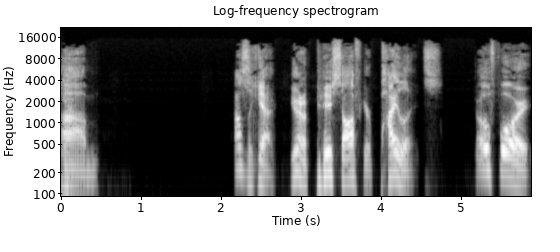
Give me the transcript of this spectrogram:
Um, I was like, yeah, you're going to piss off your pilots. Go for it.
